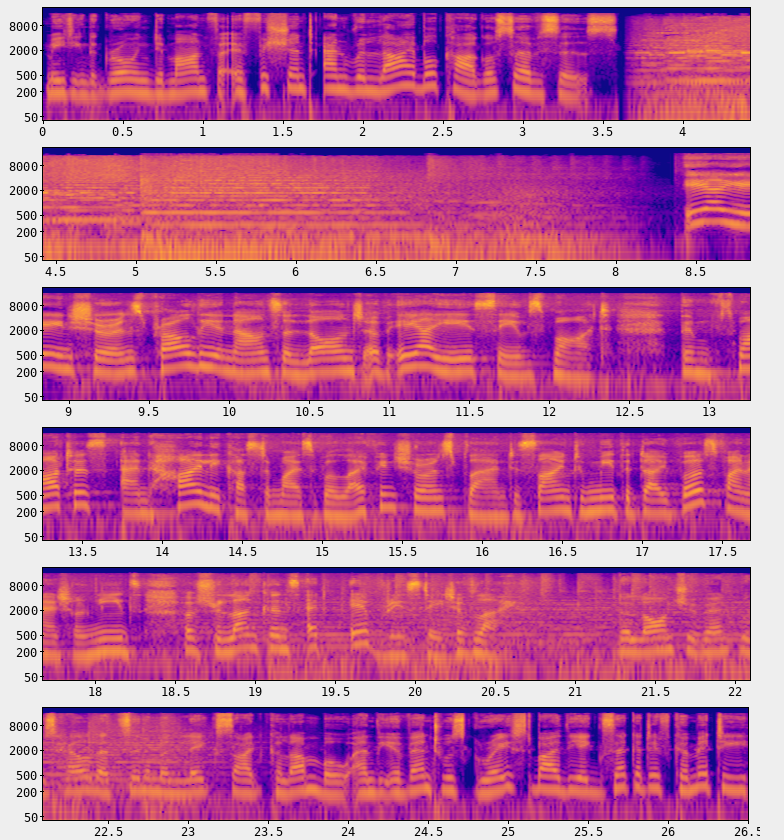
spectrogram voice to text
meeting the growing demand for efficient and reliable cargo services. AIA Insurance proudly announced the launch of AIA Save Smart, the smartest and highly customizable life insurance plan designed to meet the diverse financial needs of Sri Lankans at every stage of life. The launch event was held at Cinnamon Lakeside, Colombo, and the event was graced by the executive committee,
